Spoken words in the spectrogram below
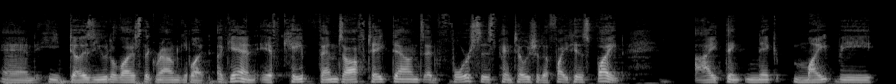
and he does utilize the ground game. But again, if Kape fends off takedowns and forces Pantoja to fight his fight, I think Nick might be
